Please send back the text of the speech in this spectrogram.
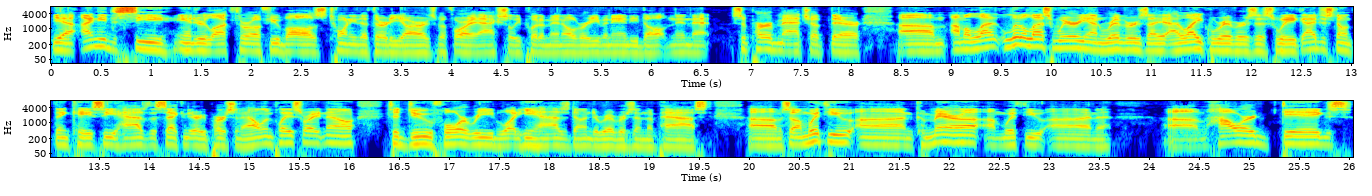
Yeah, I need to see Andrew Luck throw a few balls 20 to 30 yards before I actually put him in over even Andy Dalton in that superb matchup there. Um, I'm a le- little less weary on Rivers. I, I, like Rivers this week. I just don't think KC has the secondary personnel in place right now to do for Reid what he has done to Rivers in the past. Um, so I'm with you on Kamara. I'm with you on um, Howard Diggs.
